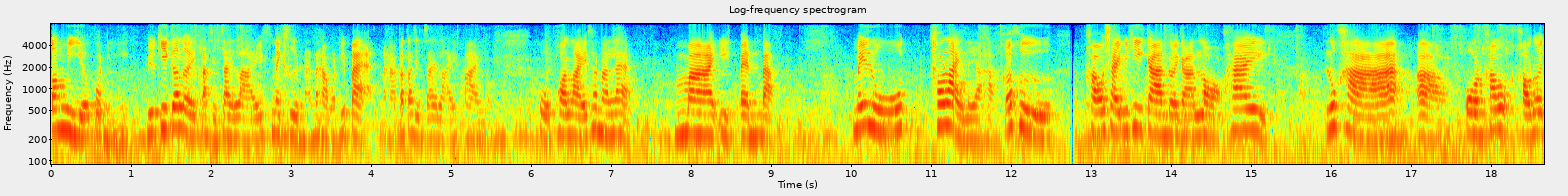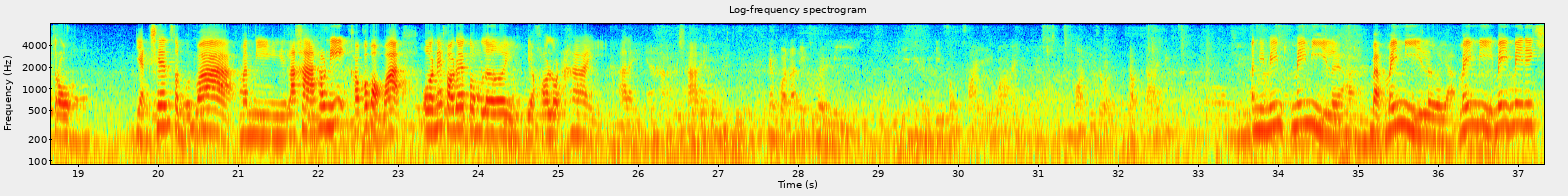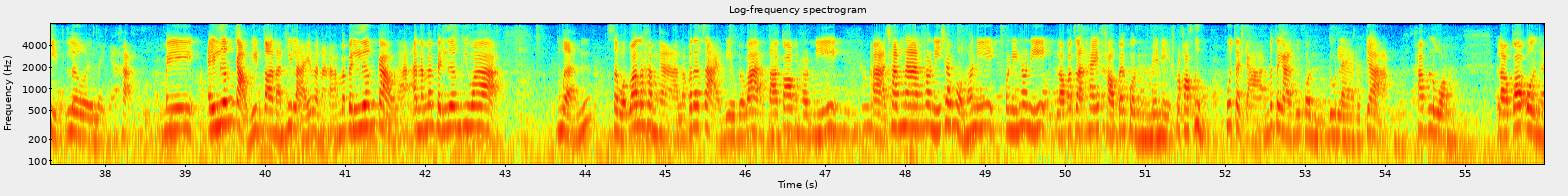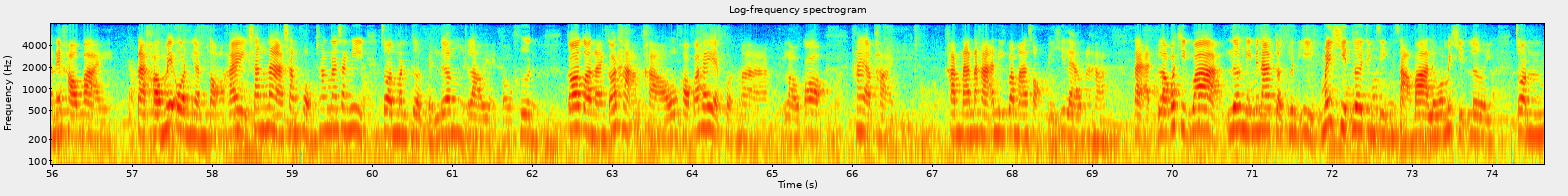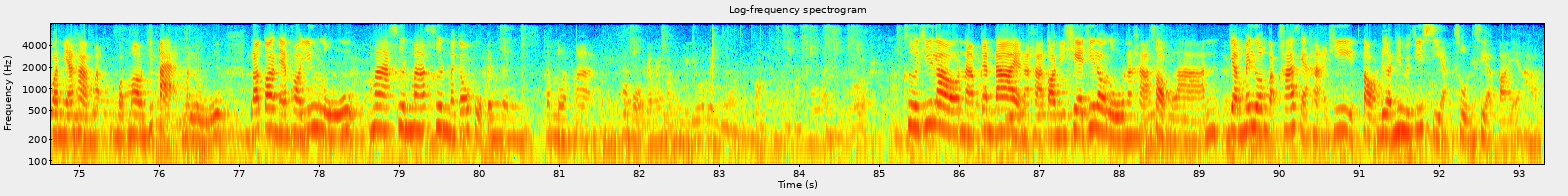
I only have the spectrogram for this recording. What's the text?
ต้องมีเยอะกว่านี้วิวกี้ก็เลยตัดสินใจไลฟ์ในคืนนั้นนะคะวันที่8นะคะก็ตัดสินใจไลฟ์ไปโหพอไลฟ์เท่านั้นแหละมาอีกเป็นแบบไม่รู้เท่าไหร่เลยอะค่ะ ก็คือ เขาใช้วิธีการโดยการหลอกให้ลูกค้าอาโอนเข้าเขาโดยตรง อย่างเช่นสมมุติว่ามันมีราคาเท่านี้เขาก็บอกว่าโอนให้เขาโดยตรงเลย เดี๋ยวเขาลดให้อะไรอย่างเงี้ยค่ะใช่ อย่างก่อนหน้านี้เคยมีที่พี่มิวกี้สงสัยหรือว่าอะไรอย่างเงี้ยก่อนที่จะแบบจับได้จริงอันนี้ไม่ไม่มีเลยค่ะ แบบไม่มีเลยอะไม่มีไม่ไม่ได้คิดเลยอะไรเงี้ยค่ะ ไม่ไอเรื่องเก่าที่ตอนนั้นที่ไลฟ์อะนะคะมันเป็นเรื่องเก่าแล้วอันนั้นมันเป็นเรื่องที่ว่าเหมือนสมมติว่าเราทำงานเราก็จะจ่ายดีลไปว่า ตากล้องเท่านี้อ่าช่างหน้าเท่านี้ช่างผมเท่านี้คนนี้เท่านี้เราก็จะให้เขาเป็นคน manage เพราะเขาคือผู้จัดการผู้จัดการคือคนดูแลทุกอย่างภาพรวม เราก็โอนเงินให้เขาไป แต่เขาไม่โอนเงินต่อให้ช่างหน้าช่างผมช่างหน้าช่างนี่จนมันเกิดเป็นเรื่องราวใหญ่โตขึ้น ก็ตอนนั้นก็ถามเขาเขาก็ให้เหตุผลมา เราก็ให้อภัย ครั้งนั้นนะคะ อันนี้ประมาณ 2 ปีที่แล้วนะคะ แต่เราก็คิดว่าเรื่องนี้ไม่น่าเกิดขึ้นอีก ไม่คิดเลยจริง ๆ สาบานเลยว่าไม่คิดเลย จนวันเนี้ยค่ะมามาวันที่ 8 มารู้ แล้วตอนเนี้ยพอยิ่งรู้มากขึ้นมากขึ้นมันก็โอ้โหเป็นเงินจำนวนมากๆพอบอกได้ไหมคะพี่มิวกี้ว่าเป็นเงินประมาณเท่าไหร่หรือว่าแบบคือที่เรานับกันได้นะคะ ตอนนี้เคสที่เรารู้นะคะ 2 ล้านยังไม่รวมกับค่าเสียหายที่ต่อเดือนที่มิวกี้เสียสูญเสียไปอะค่ะ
